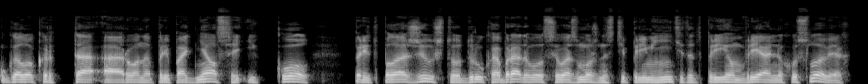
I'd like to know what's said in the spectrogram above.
Уголок рта Аарона приподнялся, и Кол предположил, что друг обрадовался возможности применить этот прием в реальных условиях,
